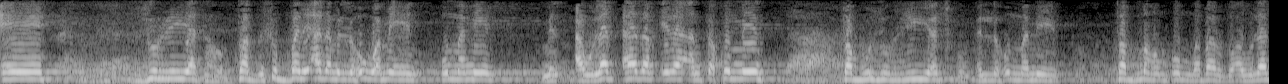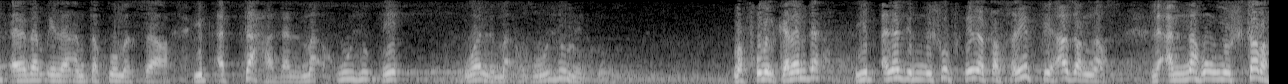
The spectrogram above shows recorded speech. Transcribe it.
إيه؟ ذريتهم. طب نشوف بني آدم اللي هو مين؟ هم مين؟ من أولاد آدم إلى أن تقوم مين؟ طب وذريتهم اللي هم مين؟ طب ما هم هم برضه أولاد آدم إلى أن تقوم الساعة. يبقى اتحد المأخوذ إيه؟ والمأخوذ منه. مفهوم الكلام ده؟ يبقى لازم نشوف هنا تصريف في هذا النص. لأنه يشترط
